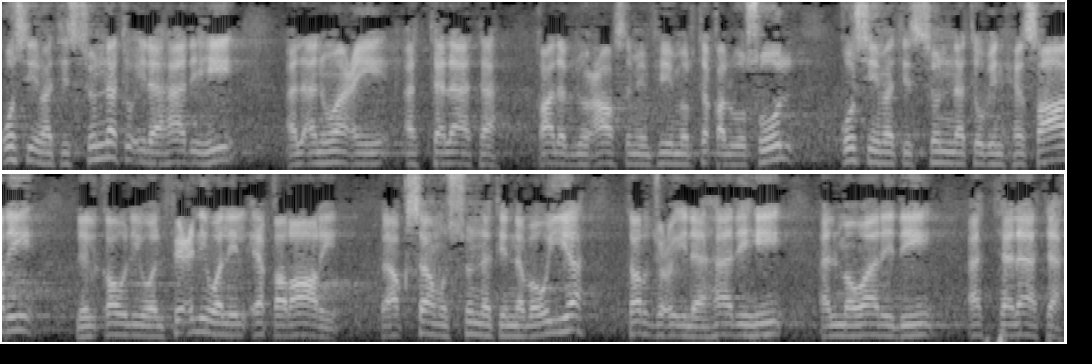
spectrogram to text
قسمت السنة إلى هذه الأنواع الثلاثة. قال ابن عاصم في مرتقى الوصول قسمت السنة بانحصار للقول والفعل وللإقرار. فأقسام السنة النبوية ترجع إلى هذه الموارد الثلاثة.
